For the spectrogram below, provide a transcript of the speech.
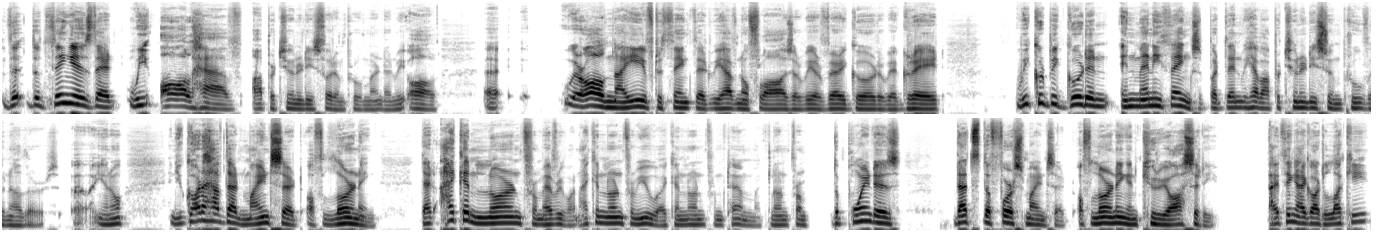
the the thing is that we all have opportunities for improvement, and we all uh, we're all naive to think that we have no flaws or we are very good or we're great. We could be good in in many things, but then we have opportunities to improve in others. Uh, you know, and you got to have that mindset of learning. That I can learn from everyone. I can learn from you. I can learn from Tim. I can learn from. The point is, that's the first mindset of learning and curiosity I think I got lucky.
